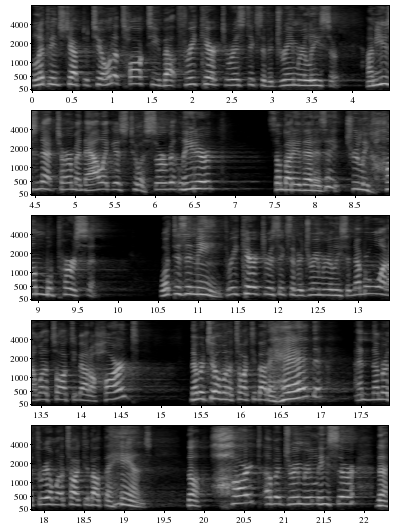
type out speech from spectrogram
Philippians chapter 2. I want to talk to you about three characteristics of a dream releaser. I'm using that term analogous to a servant leader, somebody that is a truly humble person. What does it mean? Three characteristics of a dream releaser. Number one, I want to talk to you about a heart. Number two, I want to talk to you about a head. And number three, I want to talk to you about the hands the heart of a dream releaser, the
